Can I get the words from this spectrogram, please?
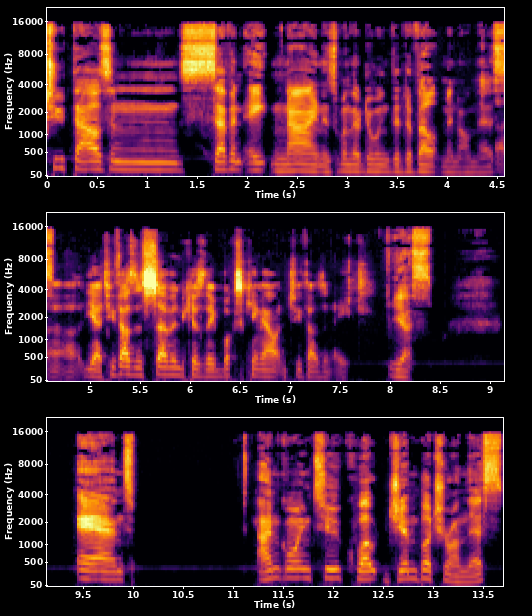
2007, 8, 9 is when they're doing the development on this. Uh, yeah, 2007 because the books came out in 2008. Yes. And I'm going to quote Jim Butcher on this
